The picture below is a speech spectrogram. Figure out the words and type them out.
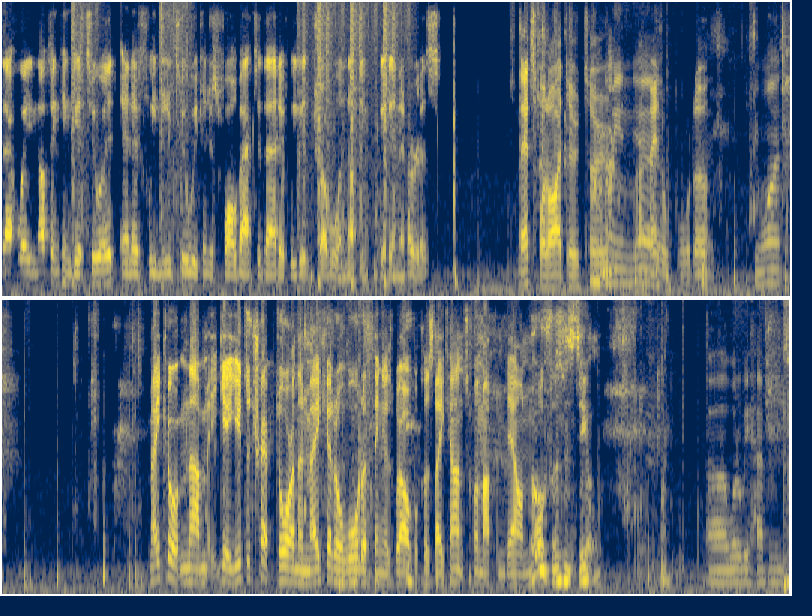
That way, nothing can get to it, and if we need to, we can just fall back to that if we get in trouble, and nothing can get in and hurt us. That's what I do too. I mean, I yeah, made a water. if you want. Make it, nah, yeah, use a trap door and then make it a water thing as well because they can't swim up and down. Oh, mobs. flint and steel. Uh, what do we have in these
